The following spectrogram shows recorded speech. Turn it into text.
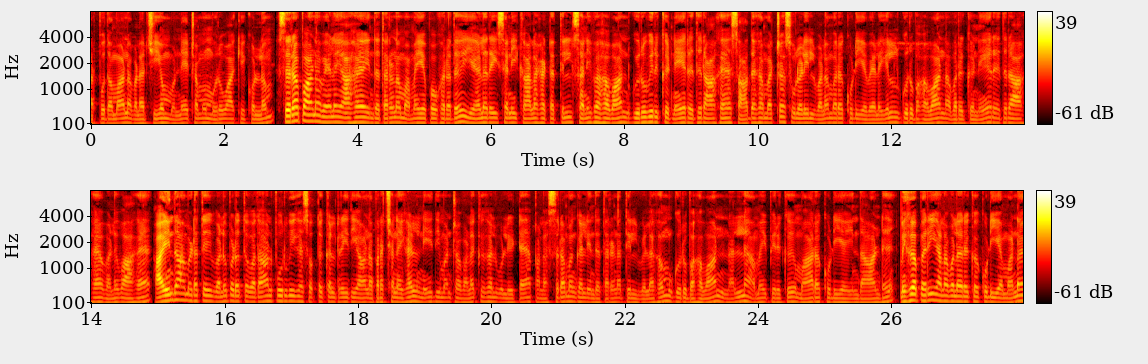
அற்புதமான வளர்ச்சியும் முன்னேற்றமும் உருவாக்கி கொள்ளும் சிறப்பான வேலையாக இந்த தருணம் அமைய போகிறது. ஏழரை சனி காலகட்டத்தில் சனி பகவான் குருவிற்கு நேர் எதிராக சாதகமற்ற சூழலில் வளம் வரக்கூடிய வேளையில் குரு பகவான் அவருக்கு நேர் எதிராக வலுவாக ஐந்தாம் இடத்தை வலுப்படுத்துவதால் பூர்வீக சொத்துக்கள் ரீதியான பிரச்சனைகள் நீதிமன்ற வழக்குகள் உள்ளிட்ட பல சிரமங்கள் இந்த தருணத்தில் விலகும். குரு பகவான் நல்ல அமைப்பிற்கு மாறக்கூடிய இந்த ஆண்டு மிகப்பெரிய அளவில் இருக்கக்கூடிய மன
